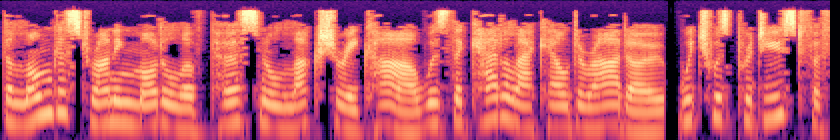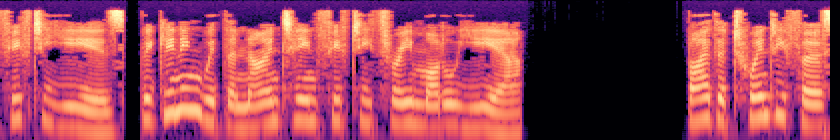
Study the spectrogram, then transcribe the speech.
The longest-running model of personal luxury car was the Cadillac Eldorado, which was produced for 50 years, beginning with the 1953 model year. By the 21st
